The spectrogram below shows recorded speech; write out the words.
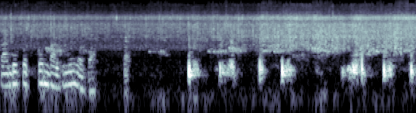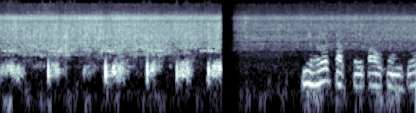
कांदे पटकन भाजले जातात. मी हळद टाकतोय पाव चमचो.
